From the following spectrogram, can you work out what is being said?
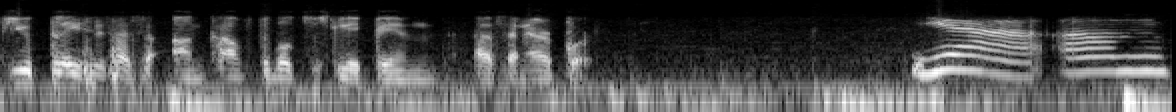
few places as uncomfortable to sleep in as an airport. Yeah. Um,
